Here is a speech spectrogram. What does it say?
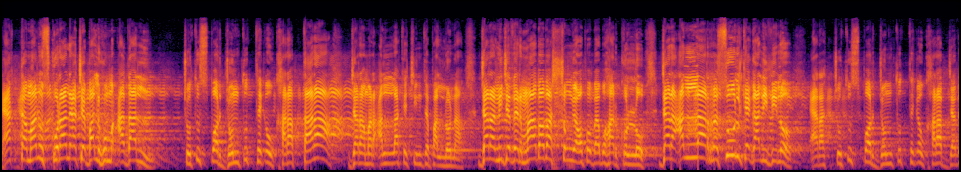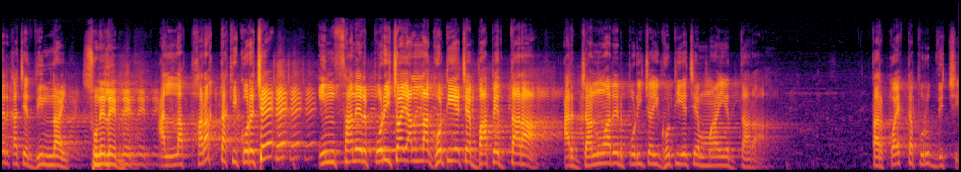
একটা মানুষ কোরআনে আছে বালহুম আদাল। চতুষ্পর জন্তুর থেকেও খারাপ তারা যারা আমার আল্লাহকে চিনতে পারল না, যারা নিজেদের মা বাবার সঙ্গে অপব্যবহার করল, যারা আল্লাহর রসুলকে গালি দিল, এরা চতুষ্পর জন্তুর থেকেও খারাপ যাদের কাছে দিন নাই। শুনেলেন? আল্লাহ ফারাকটা কি করেছে? ইনসানের পরিচয় আল্লাহ ঘটিয়েছে বাপের দ্বারা আর জানোয়ারের পরিচয় ঘটিয়েছে মায়ের দ্বারা তার কয়েকটা প্রুফ দিচ্ছি।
